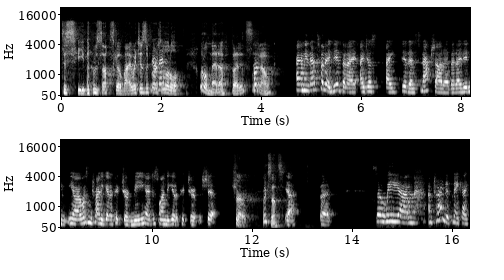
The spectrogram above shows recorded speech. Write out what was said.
to see themselves go by, which is of course a little little meta, but it's you know. I mean, that's what I did, but I, I just I did a snapshot of it. I didn't, you know, I wasn't trying to get a picture of me. I just wanted to get a picture of the ship. Sure, so, makes sense. Yeah, but So we, um, I'm trying to think. I,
